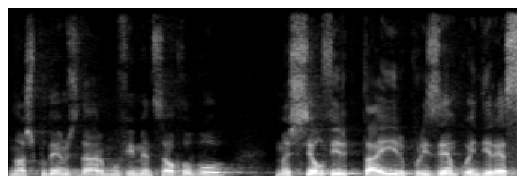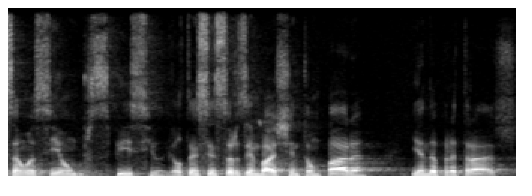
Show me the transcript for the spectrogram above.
nós podemos dar movimentos ao robô, mas se ele vir que está a ir, por exemplo, em direção assim a um precipício, ele tem sensores em baixo, então para e anda para trás.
